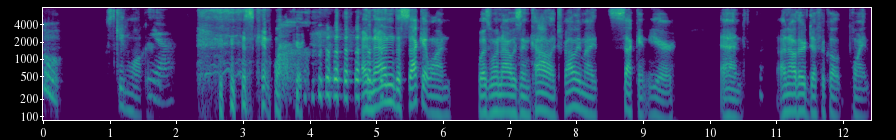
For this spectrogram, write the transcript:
Oh, Skinwalker. Yeah. Skinwalker. And then the second one was when I was in college, probably my second year, and another difficult point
